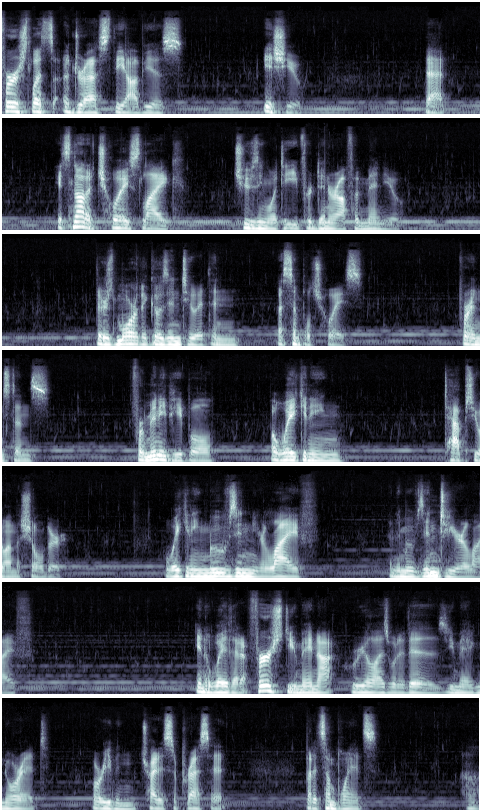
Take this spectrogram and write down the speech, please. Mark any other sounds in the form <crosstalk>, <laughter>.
first, let's address the obvious issue that it's not a choice like choosing what to eat for dinner off a menu. There's more that goes into it than a simple choice. For instance, for many people, awakening taps you on the shoulder. Awakening moves in your life and then moves into your life in a way that at first you may not realize what it is. You may ignore it or even try to suppress it. But at some point, it's uh,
